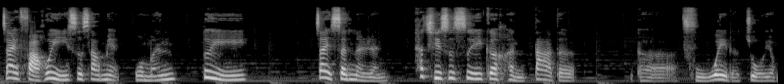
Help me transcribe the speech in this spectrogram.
在法会仪式上面，我们对于在生的人，他其实是一个很大的呃抚慰的作用。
